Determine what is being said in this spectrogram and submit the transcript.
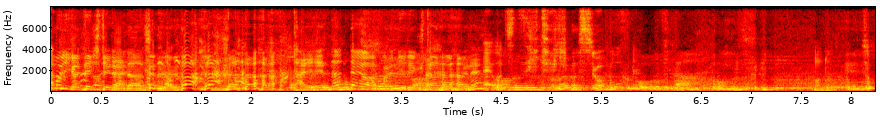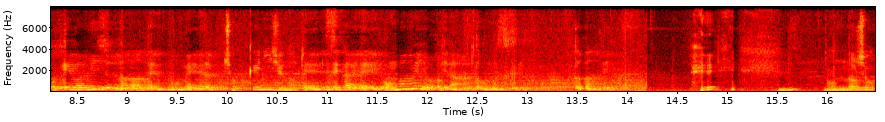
用意ができてない。大変なんだよ、これディレクターなんでね。落ち着いていきましょう。直径は27.5メートル直径27.5、えー、世界で4番目に大きなドーム作りとなっていますえ？なんだろう直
